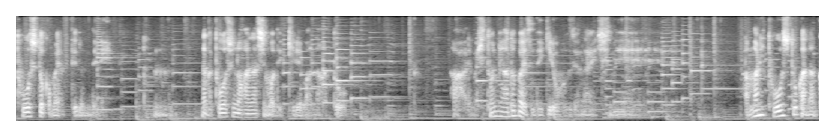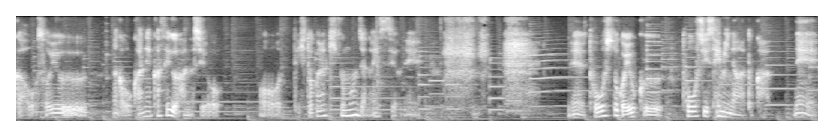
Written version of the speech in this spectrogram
投資とかもやってるんでね、うん、なんか投資の話もできればなと。ああ、でも人にアドバイスできるほどじゃないしね。あんまり投資とかなんかそういう、なんかお金稼ぐ話をって人から聞くもんじゃないっすよね。ね投資とかよく投資セミナーとかね、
